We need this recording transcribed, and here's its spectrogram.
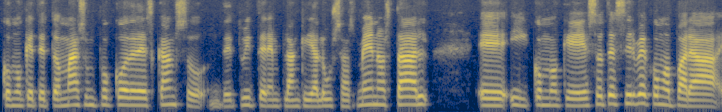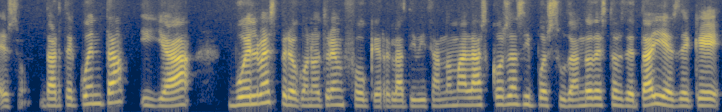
como que te tomas un poco de descanso de Twitter en plan que ya lo usas menos, tal, eh, y como que eso te sirve como para eso, darte cuenta y ya vuelves pero con otro enfoque, relativizando más las cosas y pues sudando de estos detalles, de que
